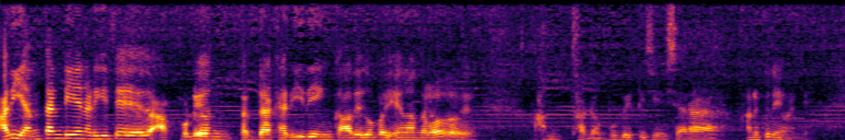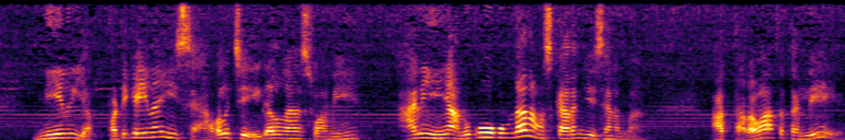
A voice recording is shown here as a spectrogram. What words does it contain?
అది ఎంతండి? అని అడిగితే అప్పుడే పెద్ద ఖరీదేం కాదు ఏదో పదిహేను వందలు అంత డబ్బు పెట్టి చేశారా? అనుకునేవండి నేను ఎప్పటికైనా ఈ సేవలు చేయగలనా స్వామి? అని అనుకోకుండా నమస్కారం చేశానమ్మా. ఆ తర్వాత తల్లి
